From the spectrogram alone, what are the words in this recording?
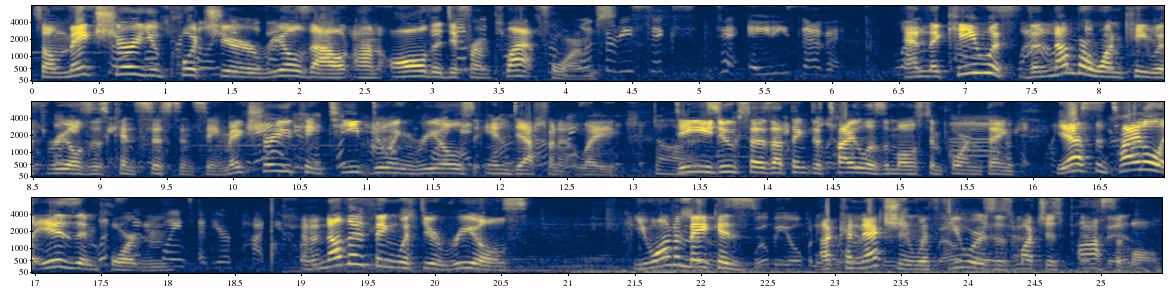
So make sure you put your reels out on all the different platforms. And the key with, the number one key with Reels is consistency. Make sure you can keep doing Reels indefinitely. DE Duke says, I think the title is the most important thing. Yes, the title is important. And another thing with your Reels you want to make as a connection with viewers as much as possible.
